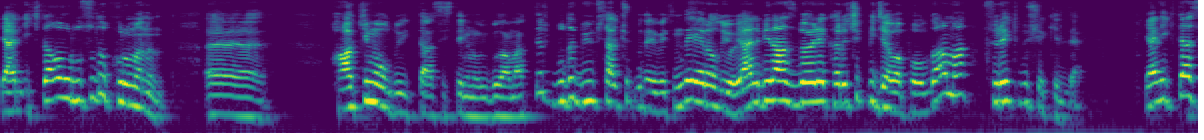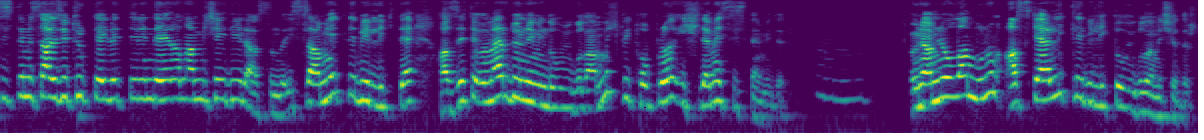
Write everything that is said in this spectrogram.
yani iktidar ordusu da kurmanın eee hakim olduğu iktidar sistemini uygulamaktır. Bu da Büyük Selçuklu Devleti'nde yer alıyor. Yani biraz böyle karışık bir cevap oldu ama süreç bu şekilde. Yani iktidar sistemi sadece Türk devletlerinde yer alan bir şey değil aslında. İslamiyetle birlikte Hazreti Ömer döneminde uygulanmış bir toprağı işleme sistemidir. Önemli olan bunun askerlikle birlikte uygulanışıdır.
